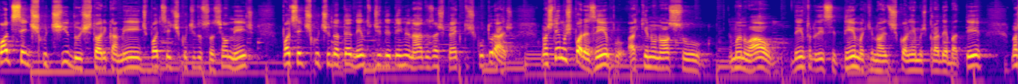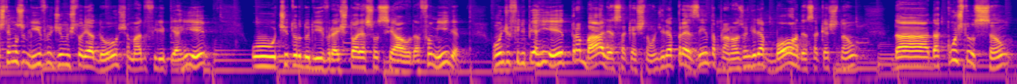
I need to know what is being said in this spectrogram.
pode ser discutido historicamente, pode ser discutido socialmente, pode ser discutido até dentro de determinados aspectos culturais. Nós temos, por exemplo, aqui no nosso manual, dentro desse tema que nós escolhemos para debater, nós temos o livro de um historiador chamado Philippe Arrier. O título do livro é História Social da Família, onde o Philippe Arrier trabalha essa questão, onde ele apresenta para nós, onde ele aborda essa questão da, da construção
